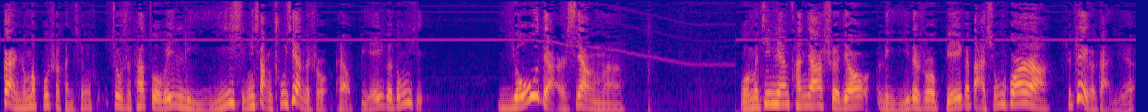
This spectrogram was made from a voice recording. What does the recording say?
干什么不是很清楚，就是他作为礼仪形象出现的时候，他要别一个东西，有点像呢。我们今天参加社交礼仪的时候，别一个大胸花啊，是这个感觉。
